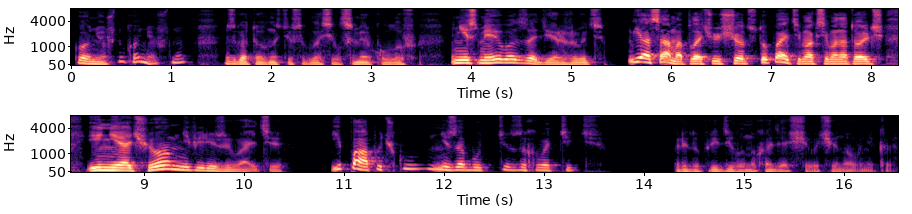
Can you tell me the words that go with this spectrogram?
«Конечно, конечно», — с готовностью согласился Меркулов. «Не смею вас задерживать. Я сам оплачу счет. Ступайте, Максим Анатольевич, и ни о чем не переживайте. И папочку не забудьте захватить», — предупредил он уходящего чиновника.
